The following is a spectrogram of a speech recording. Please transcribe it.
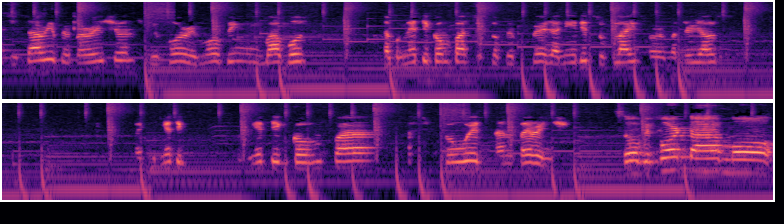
Necessary preparations before removing bubbles the magnetic compass is to prepare the needed supplies or materials like magnetic magnetic compass, fluid, and syringe. So, before ta mo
